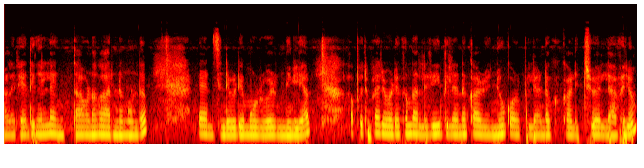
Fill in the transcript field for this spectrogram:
വളരെയധികം ലെങ്ത് ആവണ കാരണം കൊണ്ട് ഡാൻസിന്റെ വീഡിയോ മുഴുവൻ ഇടുന്നില്ല. അപ്പോൾ ഒരു പരിപാടിയൊക്കെ നല്ല രീതിയിൽ തന്നെ കഴിഞ്ഞു. കുഴപ്പമില്ലാണ്ടൊക്കെ കളിച്ചു എല്ലാവരും.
